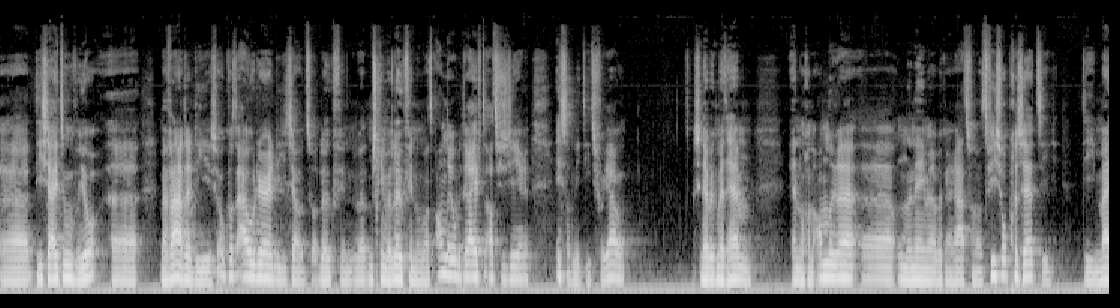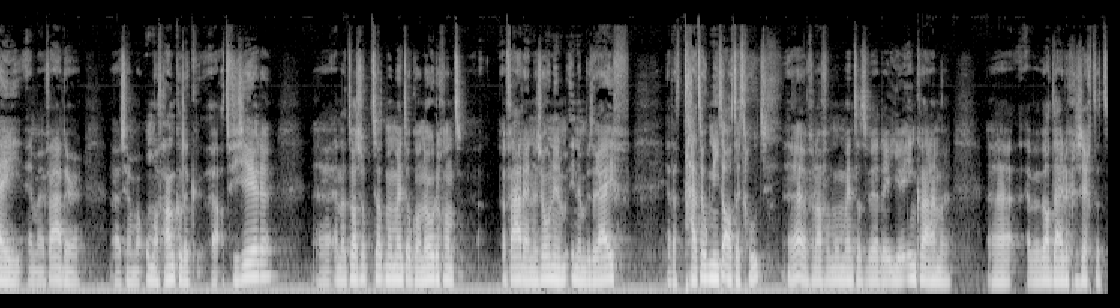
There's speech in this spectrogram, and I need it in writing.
uh, die zei toen van, joh, uh, mijn vader die is ook wat ouder. Die zou het wat leuk vinden, misschien wel leuk vinden om wat andere bedrijven te adviseren. Is dat niet iets voor jou? Dus toen heb ik met hem en nog een andere uh, ondernemer heb ik een raad van advies opgezet. Die, die mij en mijn vader zeg maar onafhankelijk adviseerde. en dat was op dat moment ook wel nodig, want een vader en een zoon in, in een bedrijf... Ja, dat gaat ook niet altijd goed. vanaf het moment dat we er hier inkwamen... Uh, hebben we wel duidelijk gezegd dat,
